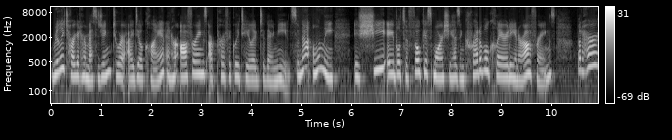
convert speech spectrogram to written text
really target her messaging to her ideal client, and her offerings are perfectly tailored to their needs. So not only is she able to focus more, she has incredible clarity in her offerings, but her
